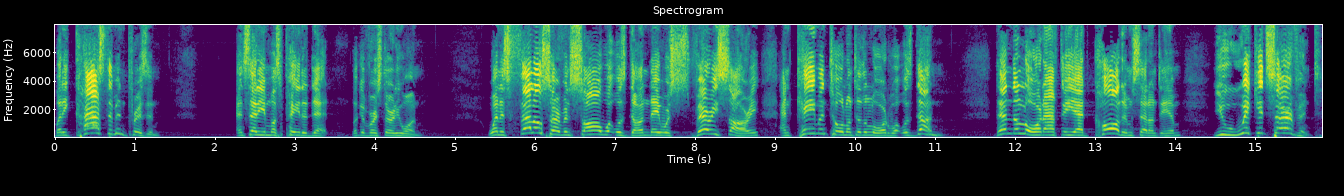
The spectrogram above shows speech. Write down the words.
but he cast him in prison and said he must pay the debt. Look at verse 31. When his fellow servants saw what was done, they were very sorry and came and told unto the Lord what was done. Then the Lord, after he had called him, said unto him, You wicked servant,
